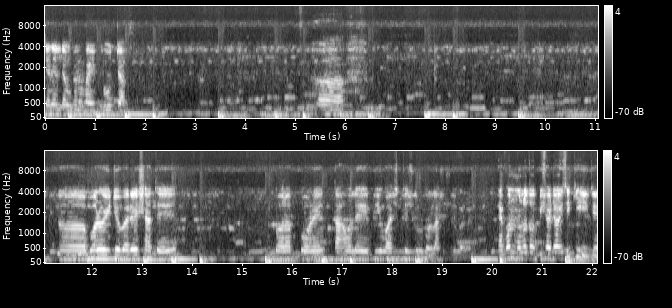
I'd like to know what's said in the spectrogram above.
চ্যানেলটা উঠানো ভাই, বহুত টাফ বড় ইউটিউবারের সাথে করার পরে তাহলে ভিউ আসতে শুরু করবে, আসতে শুরু করবে। এখন মূলত বিষয়টা হয়েছে কি, যে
